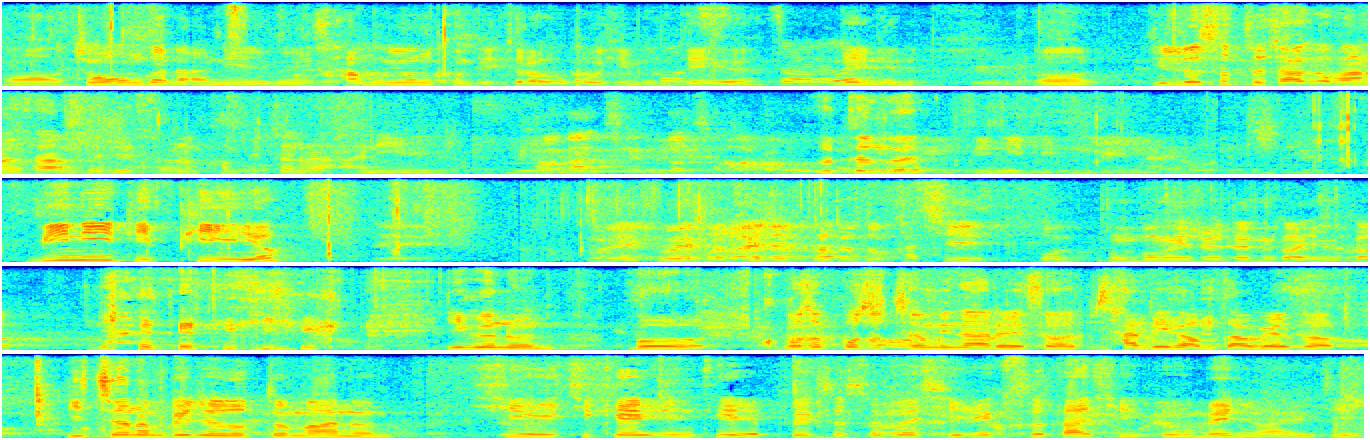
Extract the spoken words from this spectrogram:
어, 좋은 건 아니에요. 그냥 사무용 컴퓨터라고 보시면 아, 돼요. 진짜요? 네네네. 어, 일러스트 작업하는 사람들이 쓰는 컴퓨터는 아니에요. 변한 젠더 찾아라. 어떤 거요? mini DP. mini DP요? 그럼 F에서 riser card도 같이 본- 동봉해줘야 되는 거 아닙니까? 이거는 뭐 고속버스 터미널에서 차비가 없다고 해서 2,000원 빌려줬더만은 CHK NTFX 슬래시 X 다시 그 메뉴 알지?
